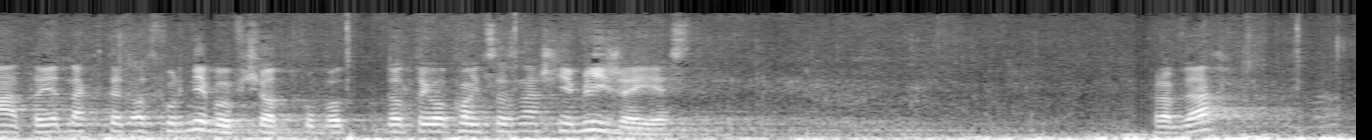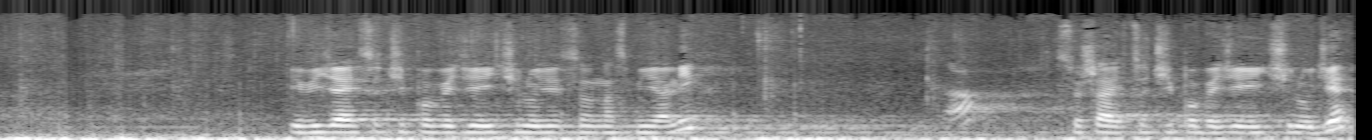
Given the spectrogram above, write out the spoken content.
A, to jednak ten otwór nie był w środku, bo do tego końca znacznie bliżej jest. Prawda? I widziałeś, co ci powiedzieli ci ludzie, co nas mijali? Słyszałeś, co ci powiedzieli ci ludzie?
